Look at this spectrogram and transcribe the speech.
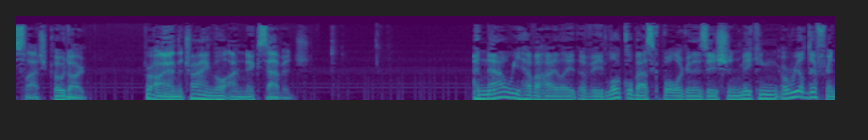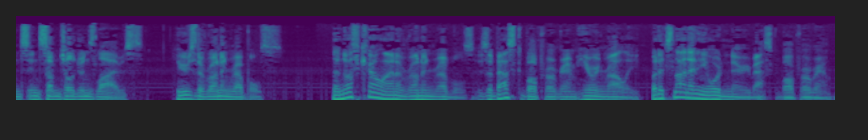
slash codeart. For Eye on the Triangle, I'm Nick Savage. And now we have a highlight of a local basketball organization making a real difference in some children's lives. Here's the Running Rebels. The North Carolina Running Rebels is a basketball program here in Raleigh, but it's not any ordinary basketball program.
